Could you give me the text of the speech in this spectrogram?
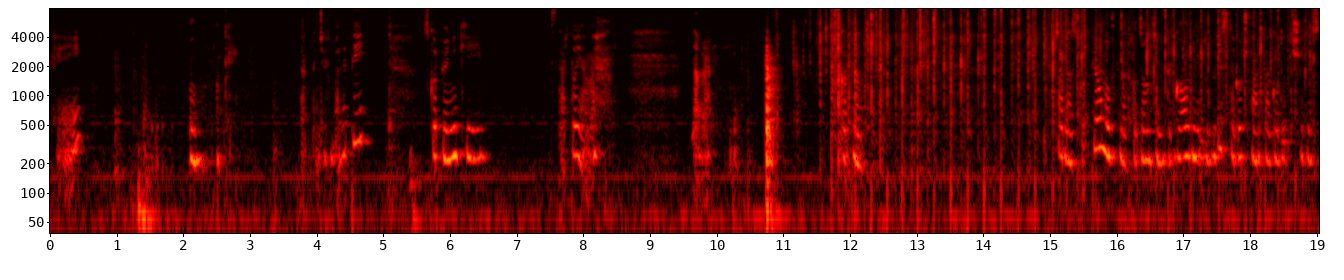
Okej. Mm, Okej. Tak będzie chyba lepiej. Skorpioniki, startujemy. Dobra. Skorpionki. Co dla skorpionów w nadchodzącym tygodniu od 24 do 30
